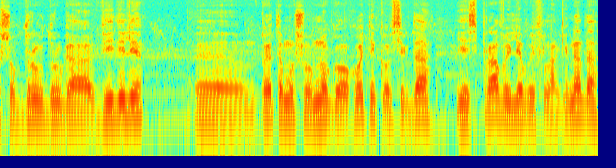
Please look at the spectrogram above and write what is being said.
чтобы друг друга видели. Поэтому что много охотников всегда есть правый и левый фланг. И надо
